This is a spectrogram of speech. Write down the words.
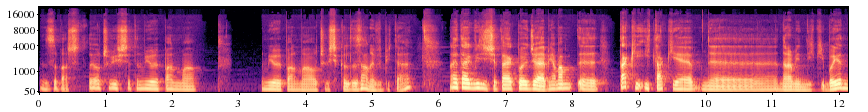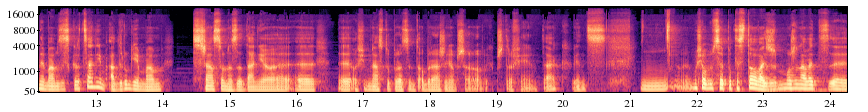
Więc zobaczcie, tutaj oczywiście ten miły pan ma miły pan ma oczywiście keldezany wbite. No i tak jak widzicie, tak jak powiedziałem, ja mam y, takie i takie y, naramienniki, bo jedne mam ze skracaniem, a drugie mam z szansą na zadanie y, y, 18% obrażeń obszarowych przy trafieniu, tak? Więc mm, musiałbym sobie potestować, że może nawet y,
